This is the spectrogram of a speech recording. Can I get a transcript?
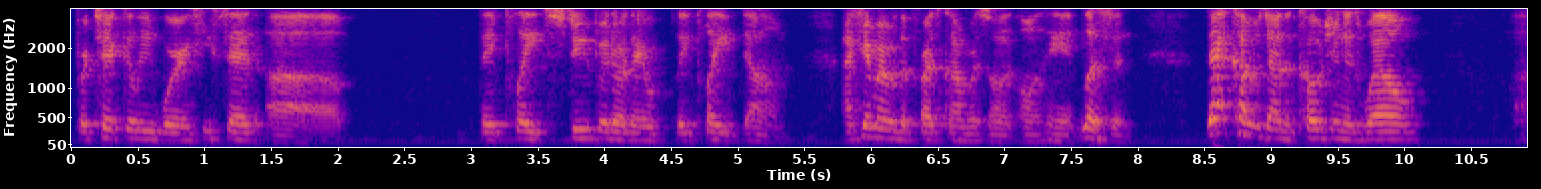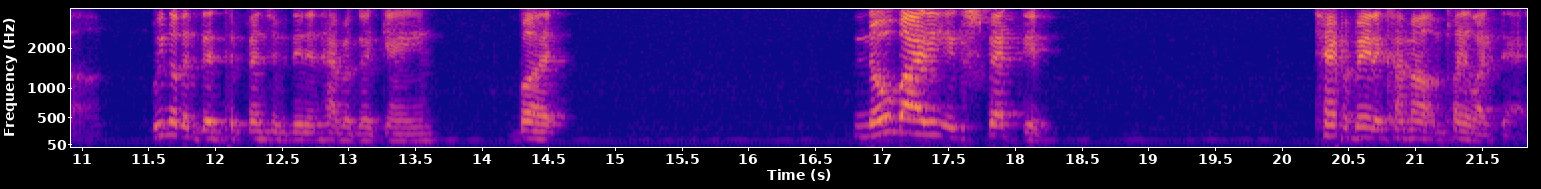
particularly where he said uh, they played stupid or they they played dumb. I can't remember the press conference on on hand. Listen, that comes down to coaching as well. We know that the defensive didn't have a good game, but nobody expected Tampa Bay to come out and play like that.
